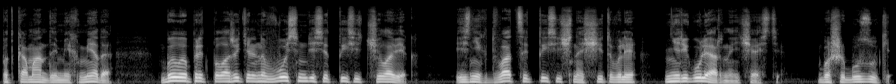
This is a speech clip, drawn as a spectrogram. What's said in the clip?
Под командой Мехмеда было предположительно 80 тысяч человек, из них 20 тысяч насчитывали нерегулярные части — башибузуки.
